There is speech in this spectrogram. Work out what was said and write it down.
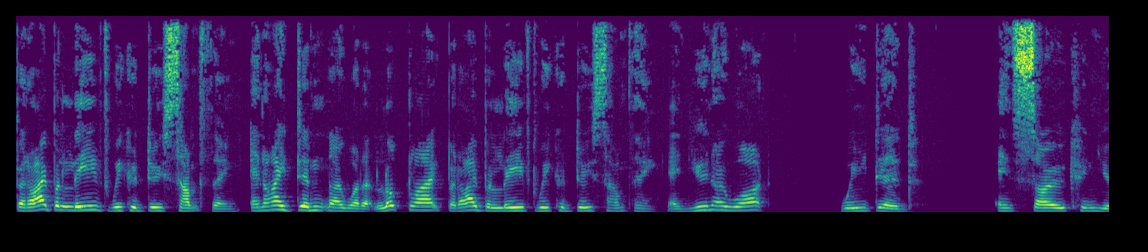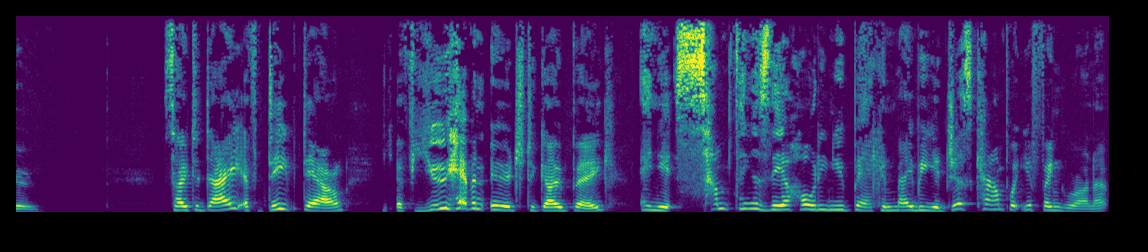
But I believed we could do something, and I didn't know what it looked like, but I believed we could do something. And you know what? We did. And so can you. So today, if deep down, if you have an urge to go big, and yet something is there holding you back, and maybe you just can't put your finger on it,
